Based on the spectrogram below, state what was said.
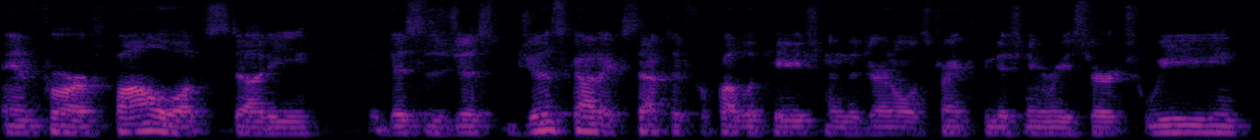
And for our follow up study, this is just just got accepted for publication in the Journal of Strength Conditioning Research. We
